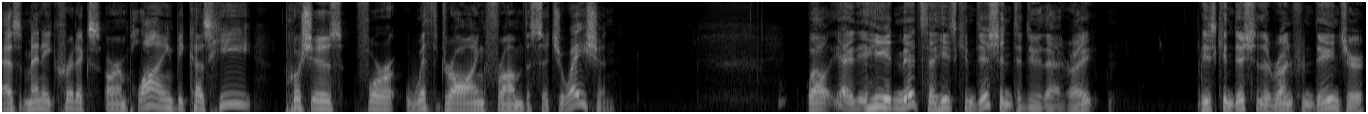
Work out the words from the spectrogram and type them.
as many critics are implying, because he pushes for withdrawing from the situation? Well, yeah, he admits that he's conditioned to do that, right? He's conditioned to run from danger.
